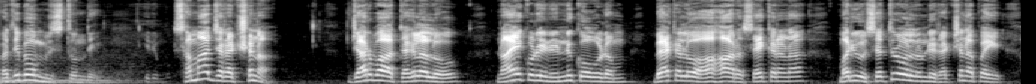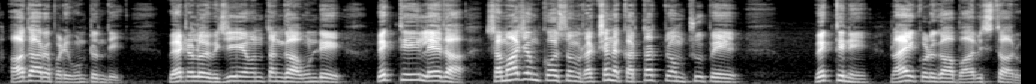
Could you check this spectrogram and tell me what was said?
ప్రతిబింబిస్తుంది. ఇది సమాజ రక్షణ. జార్వా తెగలలో నాయకుడిని ఎన్నుకోవడం వేటలో ఆహార సేకరణ మరియు శత్రువుల నుండి రక్షణపై ఆధారపడి ఉంటుంది. వేటలో విజయవంతంగా ఉండే వ్యక్తి లేదా సమాజం కోసం రక్షణ కర్తత్వం చూపే వ్యక్తిని నాయకుడిగా భావిస్తారు.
